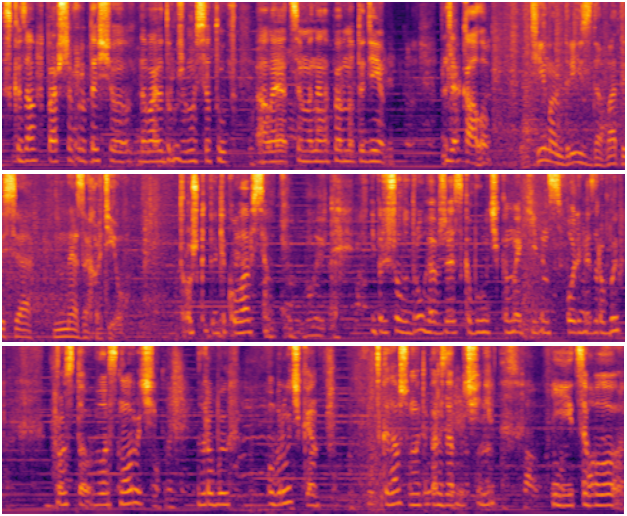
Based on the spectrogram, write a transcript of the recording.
Сказав вперше про те, що давай одружимося тут. Але це мене напевно тоді злякало. Втім, Андрій здаватися не захотів. Трошки підлікувався. І прийшов вдруге вже з каблучками, які він з фольги зробив просто власноруч зробив обручки. Сказав, що ми тепер заручені, і це було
